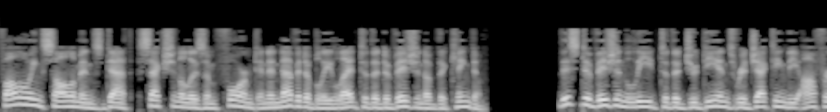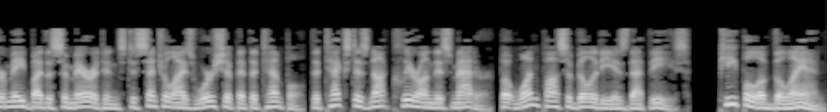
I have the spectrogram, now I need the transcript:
Following Solomon's death, sectionalism formed and inevitably led to the division of the kingdom. This division led to the Judeans rejecting the offer made by the Samaritans to centralize worship at the temple. The text is not clear on this matter, but one possibility is that these people of the land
